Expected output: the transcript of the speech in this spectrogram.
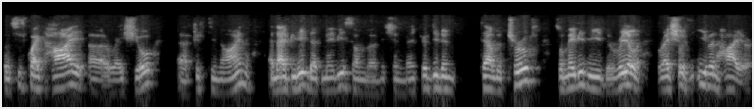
So this is quite high uh, ratio, uh, 59. And I believe that maybe some uh, decision maker didn't tell the truth. So maybe the, the real ratio is even higher.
